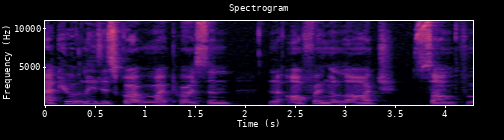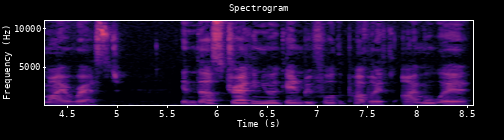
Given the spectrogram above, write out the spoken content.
accurately describing my person and offering a large sum for my arrest. In thus dragging you again before the public, I am aware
